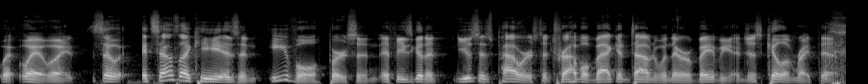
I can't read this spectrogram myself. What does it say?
Wait, wait, wait. So it sounds like he is an evil person if he's gonna use his powers to travel back in time to when they were a baby and just kill him right then.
